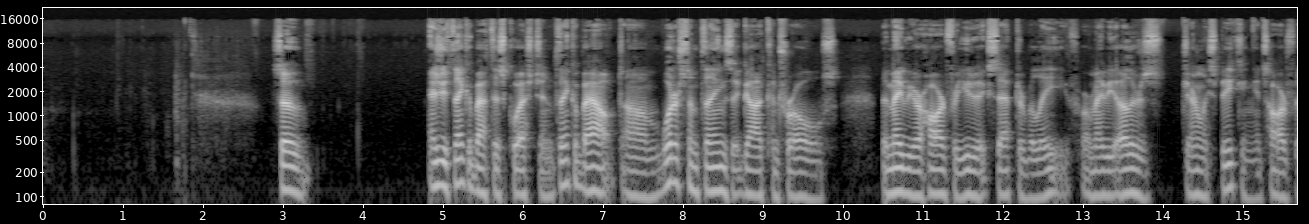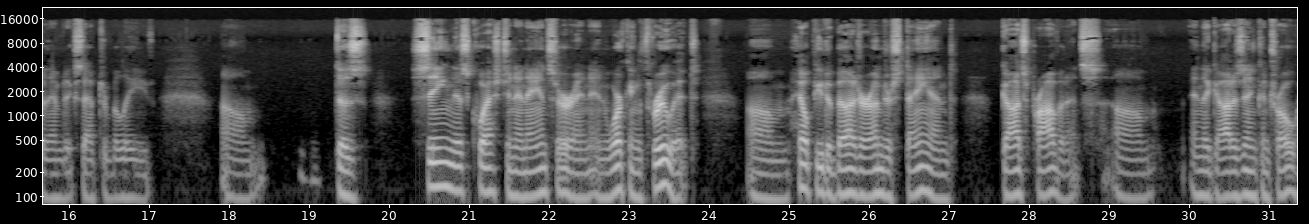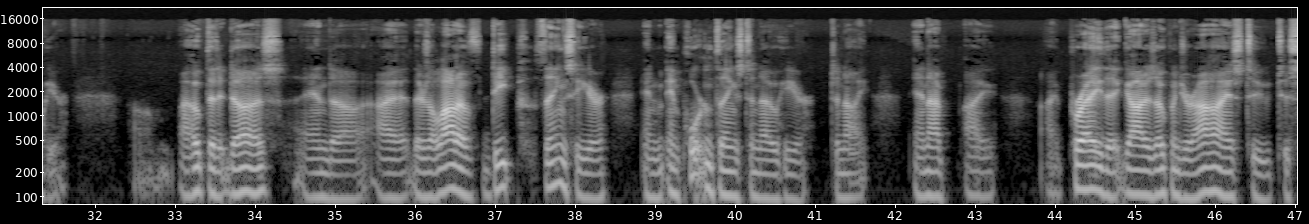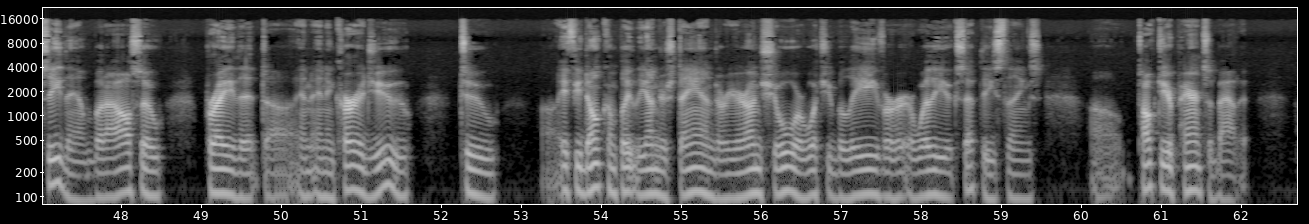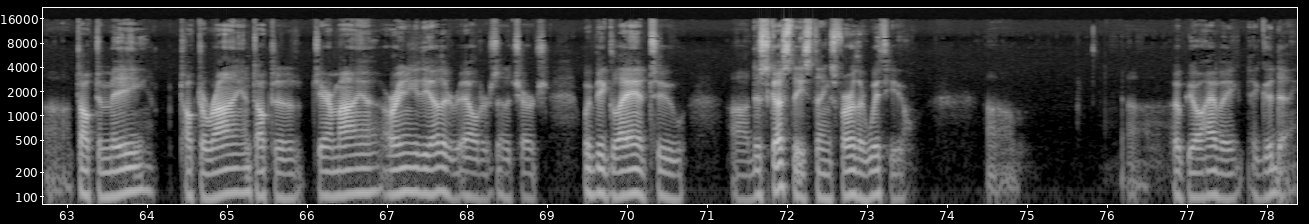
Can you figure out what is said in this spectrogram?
So, as you think about this question, think about um, what are some things that God controls that maybe are hard for you to accept or believe, or maybe others, generally speaking, it's hard for them to accept or believe. Um, does seeing this question and answer and, and working through it um, help you to better understand God's providence um, and that God is in control here? Um, I hope that it does. And uh, I, there's a lot of deep things here and important things to know here tonight. And I, I, I pray that God has opened your eyes to, to see them, but I also pray that uh, and, and encourage you to, uh, if you don't completely understand or you're unsure what you believe or, or whether you accept these things, uh, talk to your parents about it. Uh, talk to me, talk to Ryan, talk to Jeremiah, or any of the other elders of the church. We'd be glad to uh, discuss these things further with you. Um, uh, hope you all have a, a good day.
